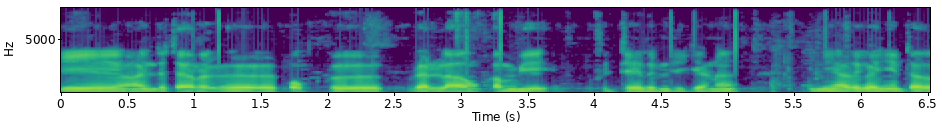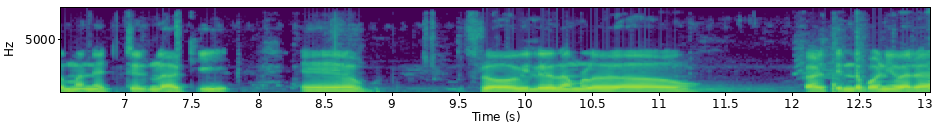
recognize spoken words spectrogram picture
ഈ അതിന്റെ ചിറക് കൊക്ക് ഇതെല്ലാം കമ്പി ഫിറ്റ് ചെയ്തുകൊണ്ടിരിക്കുകയാണ്. ഇനി അത് കഴിഞ്ഞിട്ട് അതമ്മ നെറ്റ് ഉണ്ടാക്കി സ്ലോവിൽ നമ്മൾ കഴുത്തിന്റെ പണി വരെ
